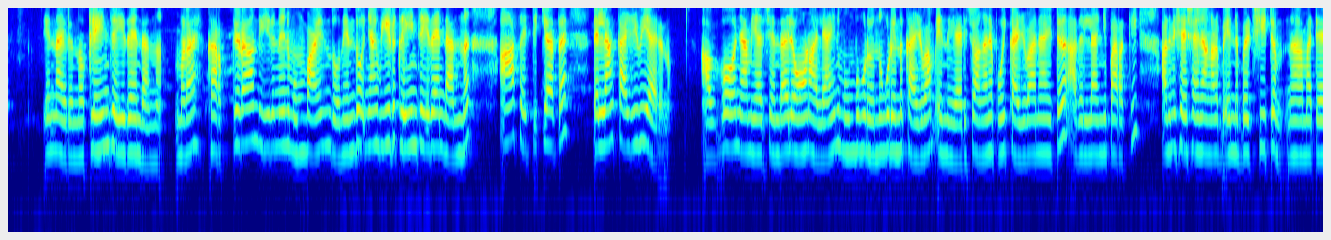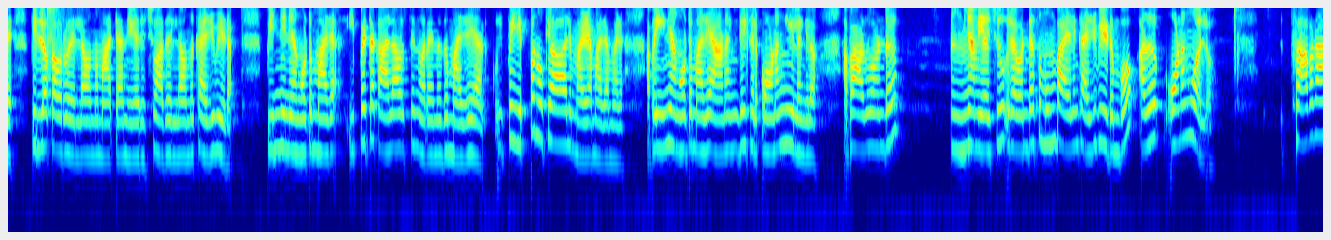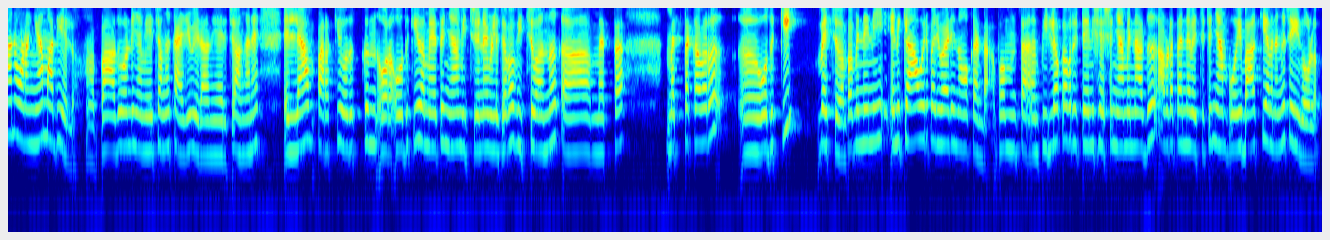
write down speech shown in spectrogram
എന്നായിരുന്നു ക്ലീൻ ചെയ്തതിന്റെ അന്ന്. നമ്മുടെ കർക്കിടകം തീരുന്നതിന് മുമ്പായെന്ന് തോന്നി എന്തോ ഞാൻ വീട് ക്ലീൻ ചെയ്തതിന്റെ അന്ന് ആ സെറ്റിക്കകത്ത് എല്ലാം കഴുകിയായിരുന്നു. അപ്പോൾ ഞാൻ വിചാരിച്ചു എന്തായാലും ഓണമല്ലേ അതിന് മുമ്പും കൂടി ഒന്നും കൂടി ഒന്ന് കഴുവാം എന്ന് വിചാരിച്ചു. അങ്ങനെ പോയി കഴുവാനായിട്ട് അതെല്ലാം ഇനി പറക്കി. അതിനുശേഷം ഞങ്ങൾ എന്റെ ബെഡ്ഷീറ്റും മറ്റേ പില്ലോ കവറും എല്ലാം ഒന്ന് മാറ്റാമെന്ന് വിചാരിച്ചു. അതെല്ലാം ഒന്ന് കഴുകിയിടാം പിന്നെ ഇനി അങ്ങോട്ട് മഴ. ഇപ്പോഴത്തെ കാലാവസ്ഥ എന്ന് പറയുന്നത് മഴയാണ്. ഇപ്പോൾ എപ്പോൾ നോക്കിയാലും മഴ മഴ മഴ. അപ്പോൾ ഇനി അങ്ങോട്ട് മഴയാണെങ്കിൽ ചിലപ്പോൾ ഉണങ്ങിയില്ലെങ്കിലോ? അപ്പോൾ അതുകൊണ്ട് ഞാൻ വിചാരിച്ചു ഒരു രണ്ട് ദിവസം മുമ്പായാലും കഴുകിയിടുമ്പോൾ അത് ഉണങ്ങുമല്ലോ? സാവധാനം ഉണങ്ങിയാൽ മതിയല്ലോ. അപ്പോൾ അതുകൊണ്ട് ഞാൻ വിചാരിച്ചു അങ്ങ് കഴിവിടാന്ന് വിചാരിച്ചു. അങ്ങനെ എല്ലാം പറക്കി ഒതുക്കുന്ന ഒതുക്കിയ സമയത്ത് ഞാൻ വിച്ചുവിനെ വിളിച്ചപ്പോൾ വിച്ചു വന്ന് മെത്ത മെത്ത കവറ് ഒതുക്കി വെച്ചു. അപ്പം പിന്നെ ഇനി എനിക്ക് ആ ഒരു പരിപാടി നോക്കണ്ട. അപ്പം പില്ലോ കവർ ഇട്ടതിന് ശേഷം ഞാൻ പിന്നെ അത് അവിടെ തന്നെ വെച്ചിട്ട് ഞാൻ പോയി ബാക്കി അവനങ്ങ് ചെയ്തോളും.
